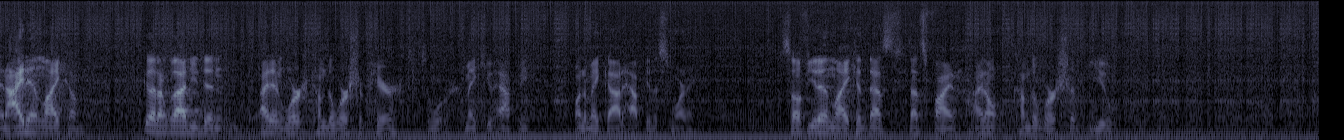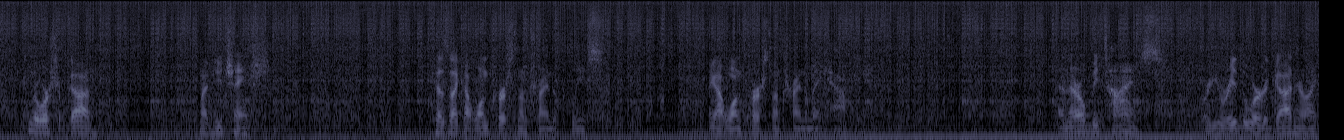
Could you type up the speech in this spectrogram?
And I didn't like them. Good, I'm glad you didn't. I didn't work, come to worship here to make you happy. I want to make God happy this morning. So if you didn't like it, that's, that's fine. I don't come to worship you I come to worship God. My view changed. Because I got one person I'm trying to please. I got one person I'm trying to make happy. And there will be times where you read the Word of God and you're like,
